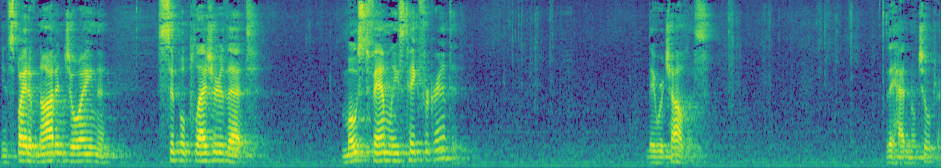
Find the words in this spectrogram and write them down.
in spite of not enjoying the simple pleasure that most families take for granted. They were childless. They had no children.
